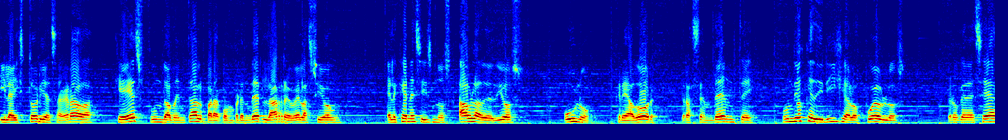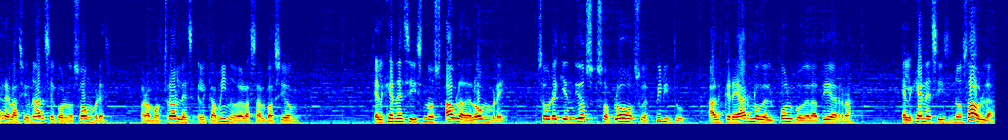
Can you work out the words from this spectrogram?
y la historia sagrada que es fundamental para comprender la revelación. El Génesis nos habla de Dios, uno, creador, trascendente, un Dios que dirige a los pueblos, pero que desea relacionarse con los hombres para mostrarles el camino de la salvación. El Génesis nos habla del hombre, sobre quien Dios sopló su espíritu al crearlo del polvo de la tierra. El Génesis nos habla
